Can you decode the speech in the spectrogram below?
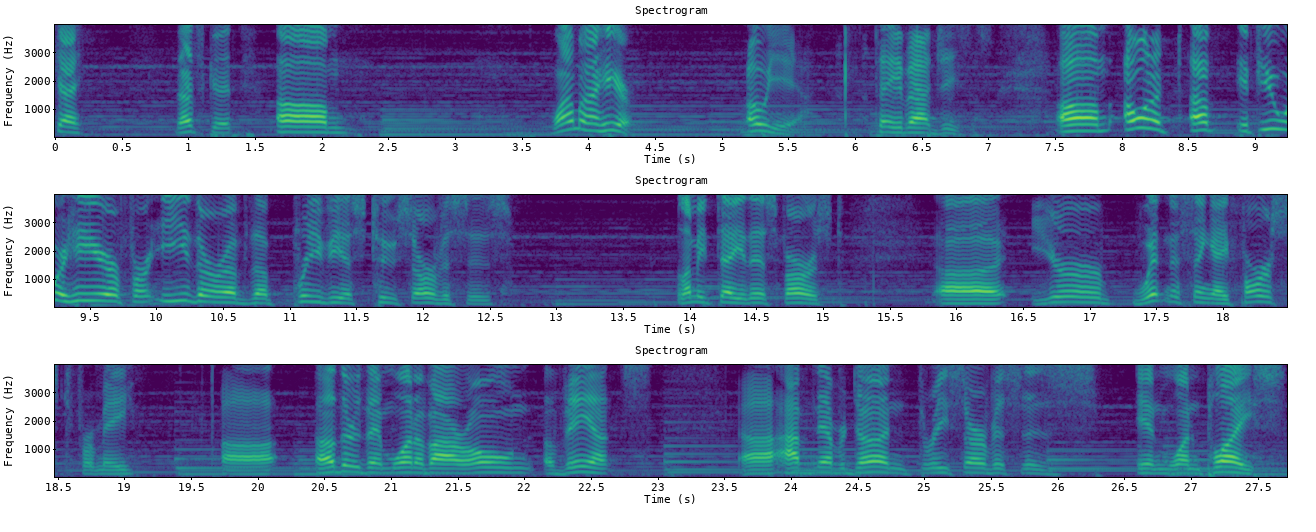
Okay, that's good. Um, why am I here? Oh, yeah. I'll tell you about Jesus. Um, I want to, if you were here for either of the previous two services, let me tell you this first. Uh, you're witnessing a first for me. Uh, other than one of our own events, uh, I've never done three services in one place.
